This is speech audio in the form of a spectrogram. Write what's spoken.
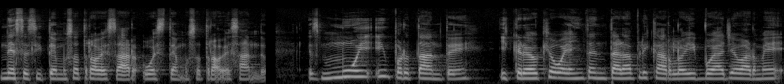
necesitemos atravesar o estemos atravesando. Es muy importante y creo que voy a intentar aplicarlo y voy a llevarme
